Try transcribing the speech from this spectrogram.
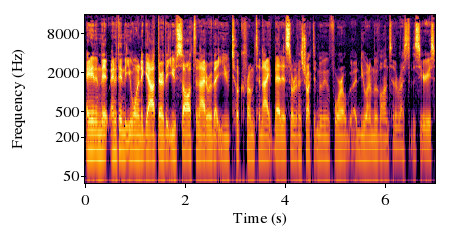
anything that anything that you wanted to get out there that you saw tonight or that you took from tonight that is sort of instructive moving forward. Do you want to move on to the rest of the series?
